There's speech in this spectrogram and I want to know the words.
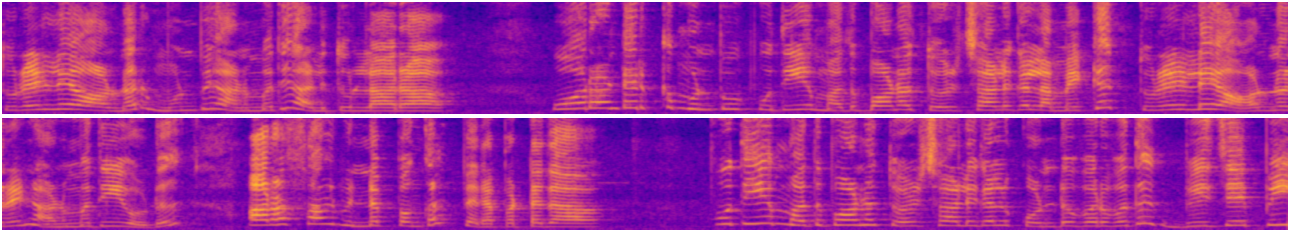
துணைநிலை ஆளுநர் முன்பே அனுமதி அளித்துள்ளாரா? ஓராண்டிற்கு முன்பு புதிய மதுபான தொழிற்சாலைகள் அமைக்க துணைநிலை ஆளுநரின் அனுமதியோடு அரசால் விண்ணப்பங்கள் பெறப்பட்டதா? புதிய மதுபான தொழிற்சாலைகள் கொண்டு வருவது பிஜேபி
